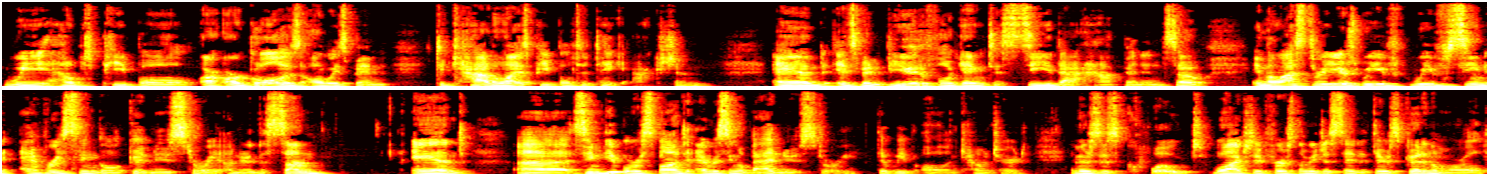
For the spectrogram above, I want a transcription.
we helped people. Our, our goal has always been to catalyze people to take action. And it's been beautiful getting to see that happen. And so in the last three years, we've we've seen every single good news story under the sun and uh, seen people respond to every single bad news story that we've all encountered. And there's this quote. Well, actually, first, let me just say that there's good in the world.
